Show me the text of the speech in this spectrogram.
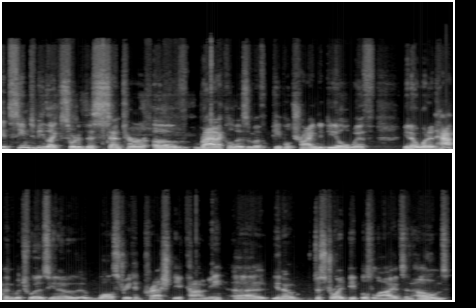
it seemed to be like sort of the center of radicalism of people trying to deal with you know what had happened which was you know wall street had crashed the economy uh, you know destroyed people's lives and homes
